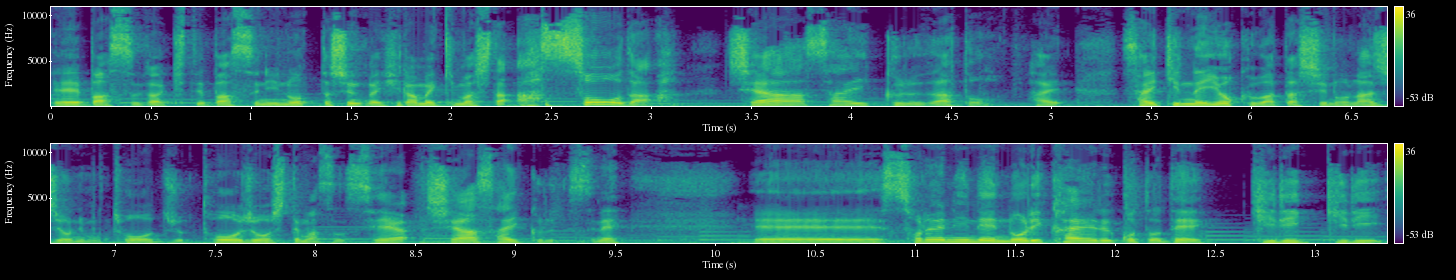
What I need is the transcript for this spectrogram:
えー、バスが来てバスに乗った瞬間ひらめきました。あそうだ。シェアサイクルだと、はい、最近ねよく私のラジオにも登場してます。シェアシェアサイクルですね、えー、それにね乗り換えることでギリギリ、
